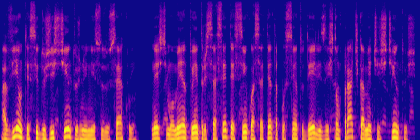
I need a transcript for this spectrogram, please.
Haviam tecidos distintos no início do século. Neste momento, entre 65% a 70% deles estão praticamente extintos.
